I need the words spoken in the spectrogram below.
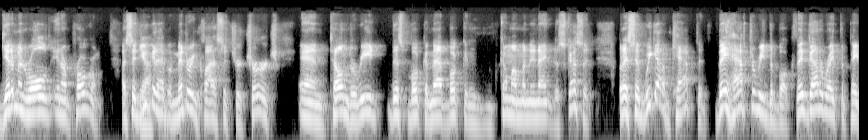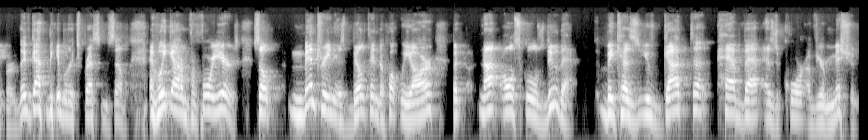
get them enrolled in our program I said, you yeah. could have a mentoring class at your church and tell them to read this book and that book and come on Monday night and discuss it. But I said, we got them captive. They have to read the book. They've got to write the paper. They've got to be able to express themselves. And we got them for four years. So mentoring is built into what we are, but not all schools do that because you've got to have that as a core of your mission.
